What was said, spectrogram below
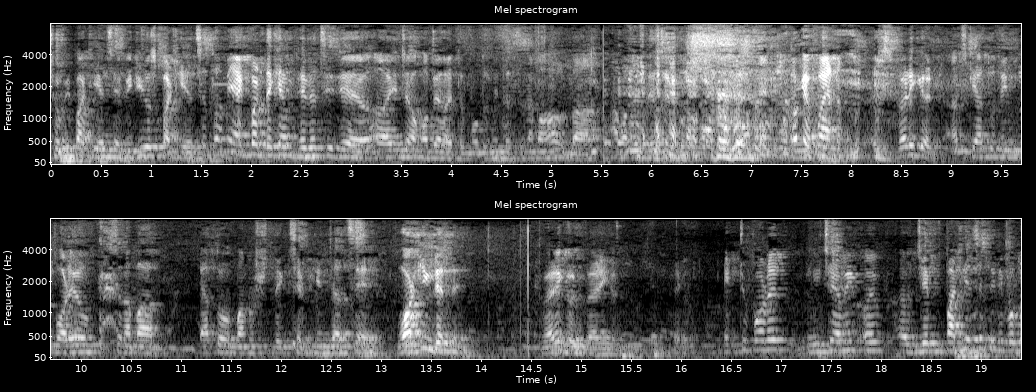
ছবি পাঠিয়েছে ভিডিওস পাঠিয়েছে, তো আমি একবার দেখে আমি ভেবেছি যে এটা হবে হয়তো মধুমিতা সিনেমা হল বা আমাদের দেশের okay fine it's very good আজকে এতদিন পরেও সিনেমা এত মানুষ দেখছে, ভিড় যাচ্ছে। ওয়ার্কিং ডেতে ভেরি গুড ভেরি গুড একটু পরে নিচে আমি ওই যে পাঠিয়েছে, তিনি বলল,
